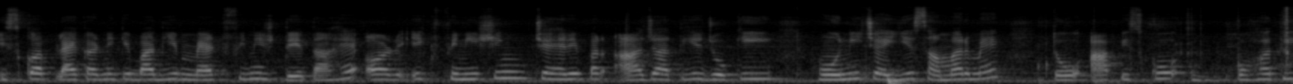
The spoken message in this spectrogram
इसको अप्लाई करने के बाद ये मैट फिनिश देता है और एक फिनिशिंग चेहरे पर आ जाती है जो कि होनी चाहिए समर में तो आप इसको बहुत ही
